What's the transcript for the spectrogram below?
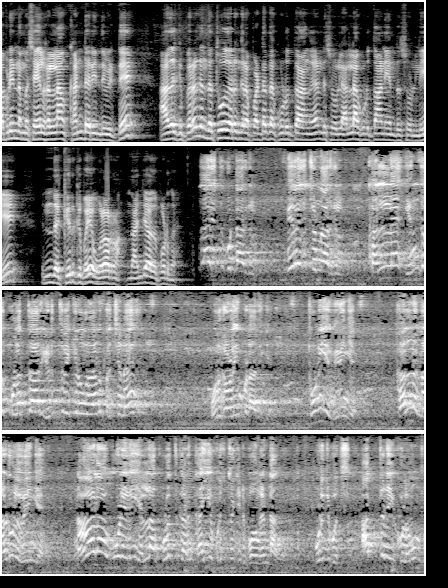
அப்படின்னு நம்ம செயல்கள்லாம் கண்டறிந்து விட்டு அதுக்கு பிறகு இந்த தூதருங்கிற பட்டத்தை கொடுத்தாங்கன்னு சொல்லி அல்லாஹ் கொடுத்தான் என்று சொல்லி இந்த கிறுக்கு பைய உளறான். இந்த அஞ்சாவது போடுங்க. கொண்டார்கள். பிறகு சொன்னார்கள் கல்ல எந்த குலத்தார் எடுத்து வைக்கணுங்கிறதான பிரச்சனை? ஒரு கவலையும் படாதீங்க. துணியை விரிங்க. கல்ல நடுவுல வைங்க. நாலா மூலையிலையும் எல்லா குளத்துக்காரும் கையை பிடிச்சு தூக்கிட்டு போங்கன்ட்டாங்க. முடிஞ்சு போச்சு. அத்தனை குலமும்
